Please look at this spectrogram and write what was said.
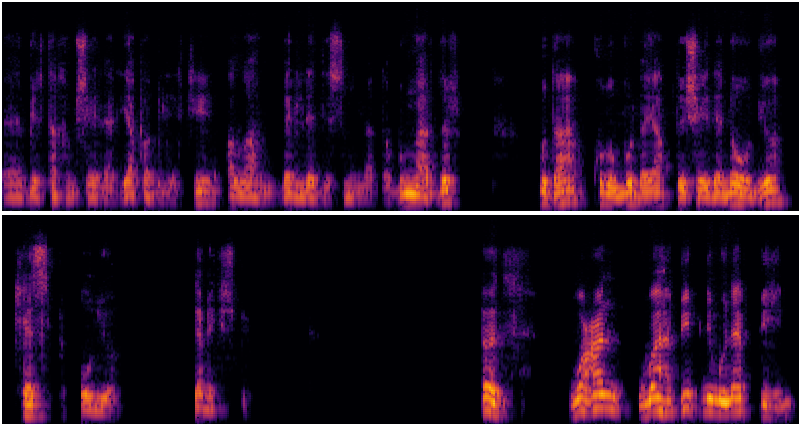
eee, bir takım şeyler yapabilir ki Allah'ın belirlediği sınırlarda bunlardır. Bu da kulun burada yaptığı şeyde ne oluyor? Kesp oluyor demek istiyor. Evet. Ve an Vehb ibn Münebbihin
